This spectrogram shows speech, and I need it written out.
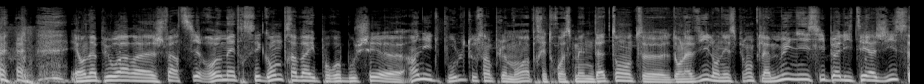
Et on a pu voir euh, Schwarzi remettre ses gants de travail pour reboucher euh, un nid de poule, tout simplement, après trois semaines d'attente euh, dans la ville, en espérant que la municipalité agisse.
